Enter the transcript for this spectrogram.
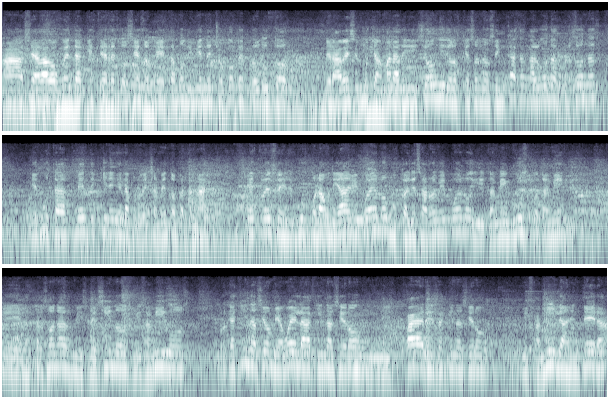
ah, se ha dado cuenta que este retroceso que estamos viviendo en Chocope es producto de la veces mucha mala división y de los que se nos encajan algunas personas que justamente quieren el aprovechamiento personal. Esto es, busco la unidad de mi pueblo, busco el desarrollo de mi pueblo y también busco también las personas, mis vecinos, mis amigos, porque aquí nació mi abuela, aquí nacieron mis padres, aquí nacieron mi familia entera,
